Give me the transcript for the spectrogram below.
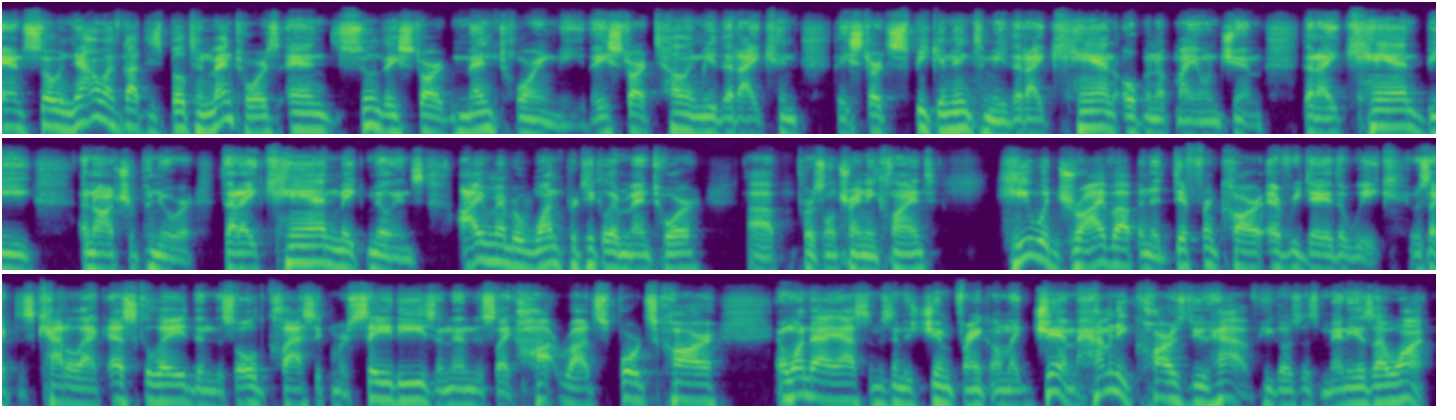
And so now I've got these built-in mentors and soon they start mentoring me. They start telling me that I can, they start speaking into me that I can open up my own gym, that I can be an entrepreneur, that I can make millions. I remember one particular mentor, uh, personal training client, he would drive up in a different car every day of the week. It was like this Cadillac Escalade, then this old classic Mercedes, and then this like hot rod sports car. And one day I asked him, his name is Jim Franco. I'm like, Jim, how many cars do you have? He goes, as many as I want.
